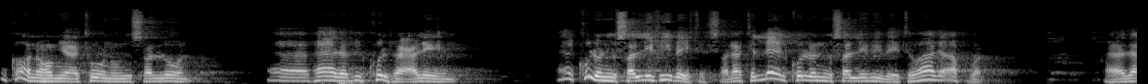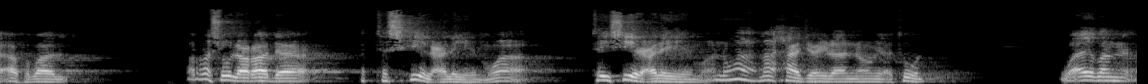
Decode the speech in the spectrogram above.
وكونهم يأتون ويصلون آه، فهذا فيه كلفة عليهم آه، كل يصلي في بيته صلاة الليل كل يصلي في بيته وهذا أفضل. هذا أفضل. الرسول أراد التسهيل عليهم وتيسير عليهم وأنه ما حاجة إلى أنهم يأتون. وأيضا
